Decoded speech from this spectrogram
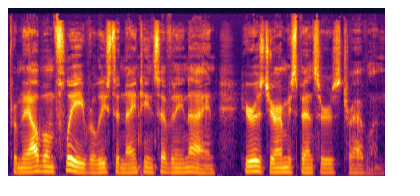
From the album Flee, released in 1979, here is Jeremy Spencer's Travelin'.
